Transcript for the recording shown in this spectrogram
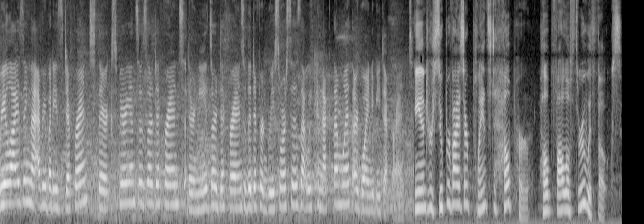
realizing that everybody's different, their experiences are different, their needs are different, so the different resources that we connect them with are going to be different. And her supervisor plans to help her help follow through with folks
